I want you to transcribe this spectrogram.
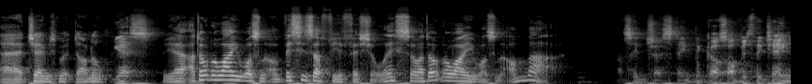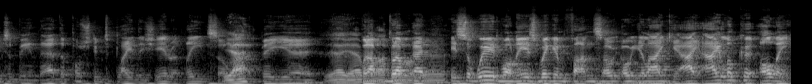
Uh, James McDonnell. Yes, Yeah, I don't know why he wasn't on. This is off the official list, so I don't know why he wasn't on that. that's interesting because obviously James had been there. They pushed him to play this year at Leeds, so Yeah. that'd be. Uh, Yeah, yeah, But, well, I- but I- yeah. it's a weird one. Here's Wigan fans. How, how you like it? I, I look at Ollie,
